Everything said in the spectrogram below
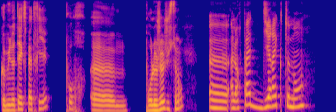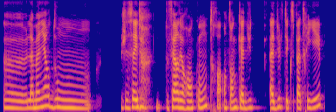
communautés expatriées pour, euh, le jeu, justement? Heu, alors pas directement. Heu, la manière dont j'essaye de faire des rencontres en tant qu'adulte adulte expatrié,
